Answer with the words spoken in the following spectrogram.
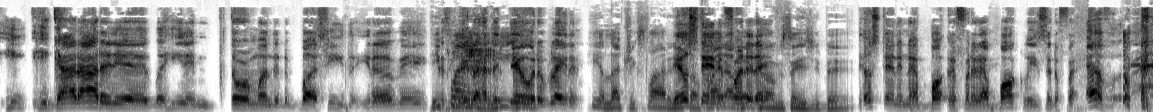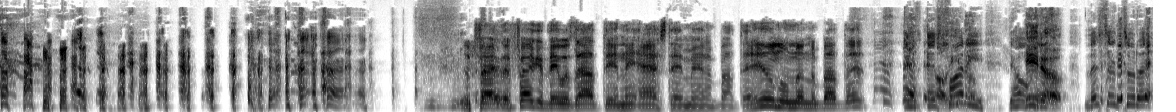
he he got out of there, but he didn't throw him under the bus either. You know what I mean? He played. have to He- deal he- with him later. he electric slided He'll stand right in front of that- conversation, man. He'll stand in that bar- in front of that Barclays Center forever. The fact, the fact that they was out there and they asked that man about that, he don't know nothing about that. It's, it's Oh, he funny, yo. He if- know. Listen to the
